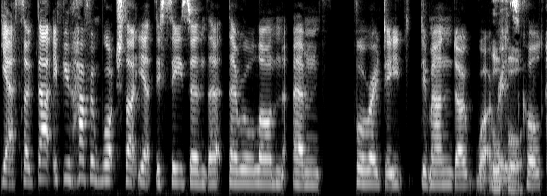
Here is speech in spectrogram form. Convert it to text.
yeah so that if you haven't watched that yet this season that they're all on um 4od demand or whatever it's called.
